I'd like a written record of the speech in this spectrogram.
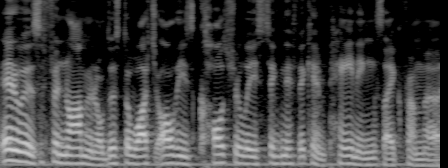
it was phenomenal just to watch all these culturally significant paintings like from uh,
